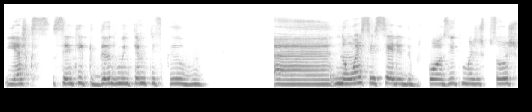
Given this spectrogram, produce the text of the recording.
e acho que senti que durante muito tempo tive que uh, não é ser séria de propósito, mas as pessoas,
